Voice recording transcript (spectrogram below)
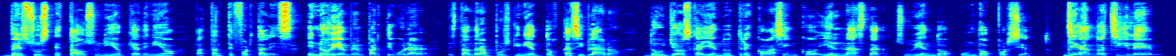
versus Estados Unidos que ha tenido bastante fortaleza. En noviembre en particular, Standard Poor's 500 casi plano, Dow Jones cayendo un 3,5 y el Nasdaq subiendo un 2%. Llegando a Chile,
